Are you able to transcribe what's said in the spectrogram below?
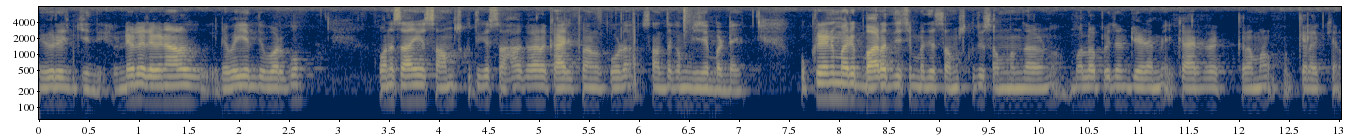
వివరించింది. రెండు వేల ఇరవై నాలుగు ఇరవై ఎనిమిది వరకు కొనసాగే సాంస్కృతిక సహకార కార్యక్రమాలు కూడా సంతకం చేయబడ్డాయి ఉక్రెయిన్ మరియు భారతదేశం మధ్య సాంస్కృతిక సంబంధాలను బలోపేతం చేయడమే కార్యక్రమం ముఖ్య లక్ష్యం.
